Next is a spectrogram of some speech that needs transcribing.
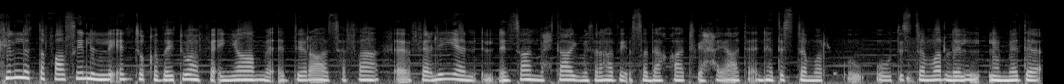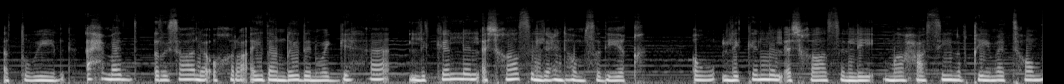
كل التفاصيل اللي أنتم قضيتوها في أيام الدراسة. ففعليا الإنسان محتاج مثل هذه الصداقات في حياته إنها تستمر وتستمر للمدى الطويل. أحمد رسالة أخرى أيضا نريد نوجهها لكل الأشخاص اللي عندهم صديق. أو لكل الأشخاص اللي ما حاسين بقيمتهم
